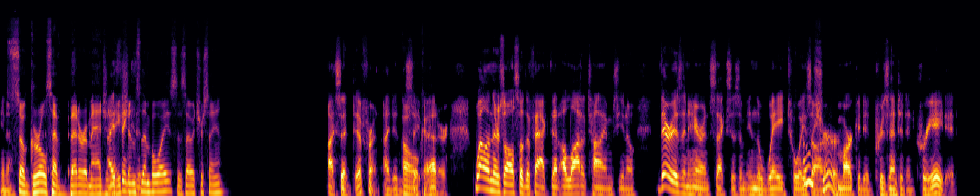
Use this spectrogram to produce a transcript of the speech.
You know, so girls have better imaginations that- than boys. Is that what you're saying? I said different. I didn't Oh, say okay. better. Well, and there's also the fact that a lot of times, you know, there is inherent sexism in the way toys Oh, are sure. marketed, presented, and created.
